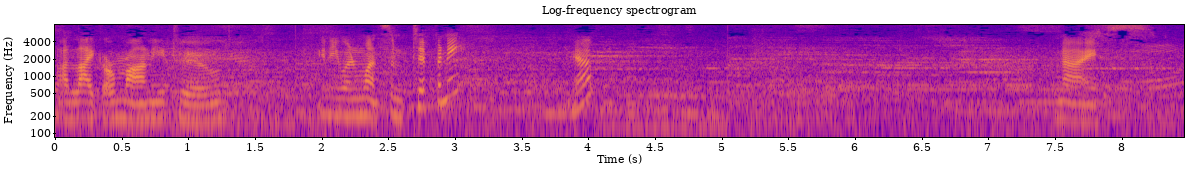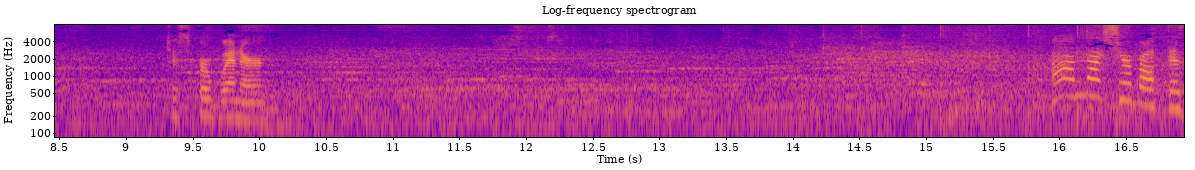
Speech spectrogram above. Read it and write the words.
I like Armani too. Anyone want some Tiffany? Yep. Nice. Just for winter. I'm not sure about this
